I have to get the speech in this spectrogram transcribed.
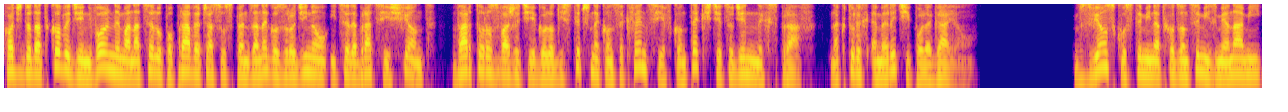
Choć dodatkowy dzień wolny ma na celu poprawę czasu spędzanego z rodziną i celebrację świąt, warto rozważyć jego logistyczne konsekwencje w kontekście codziennych spraw, na których emeryci polegają. W związku z tymi nadchodzącymi zmianami,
